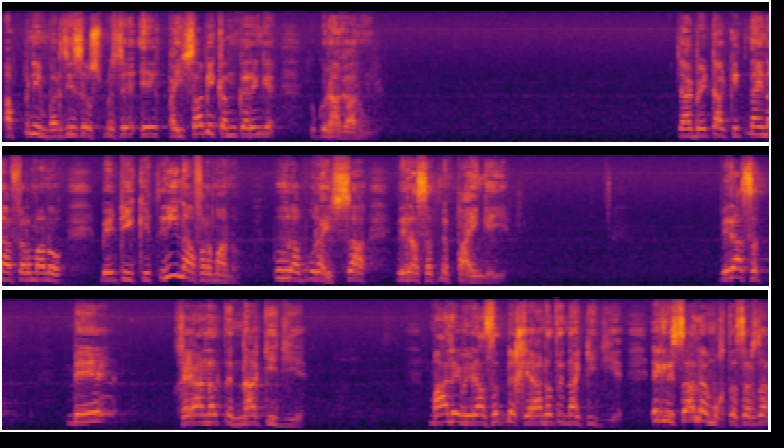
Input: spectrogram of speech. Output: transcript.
اپنی مرضی سے اس میں سے ایک پیسہ بھی کم کریں گے تو گناہ گار ہوں گے۔ چاہے بیٹا کتنا ہی نافرمان ہو، بیٹی کتنی نافرمان ہو، پورا پورا حصہ وراثت میں پائیں گے یہ۔ وراثت میں خیانت نہ کیجیے مال وراثت میں خیانت نہ کیجیے ایک رسالہ مختصر سا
